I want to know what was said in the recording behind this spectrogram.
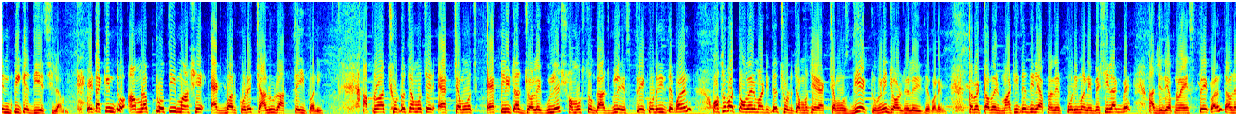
এনপিকে দিয়েছিলাম। এটা কিন্তু আমরা প্রতি মাসে একবার করে চালু রাখতেই পারি। আপনারা ছোট চামচের এক চামচ, এক লিটার জলে গুলে সমস্ত গাছগুলো স্প্রে করে দিতে পারেন, অথবা টবের মাটিতে ছোট চামচের এক চামচ দিয়ে একটুখানি জল ঢেলে দিতে পারেন। তবে টবের মাটিতে দিলে আপনাদের পরিমাণে বেশি লাগবে, আর যদি আপনারা স্প্রে করেন তাহলে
